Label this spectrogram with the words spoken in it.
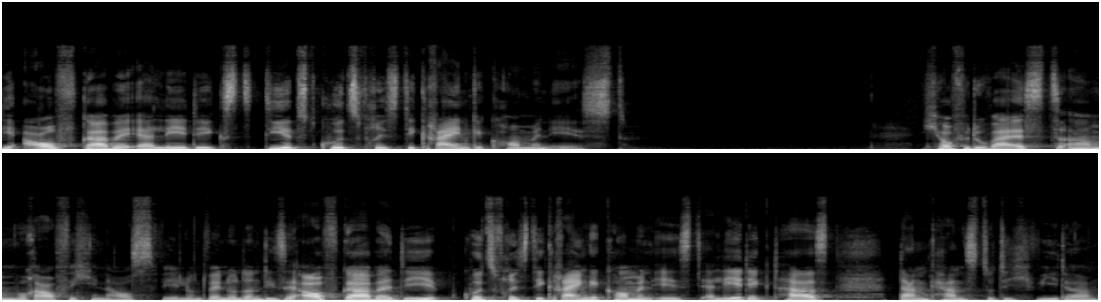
die Aufgabe erledigst, die jetzt kurzfristig reingekommen ist. Ich hoffe, du weißt, ähm, worauf ich hinaus will. Und wenn du dann diese Aufgabe, die kurzfristig reingekommen ist, erledigt hast, dann kannst du dich wieder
